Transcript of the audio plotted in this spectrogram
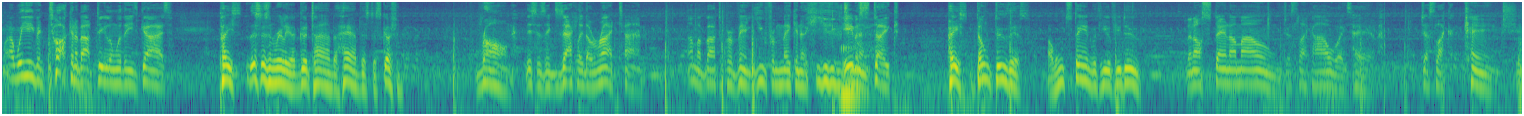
Why are we even talking about dealing with these guys? Pace, this isn't really a good time to have this discussion. Wrong. This is exactly the right time. I'm about to prevent you from making a huge Evening. mistake. Pace, don't do this. I won't stand with you if you do. Then I'll stand on my own, just like I always have. Just like a king should.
